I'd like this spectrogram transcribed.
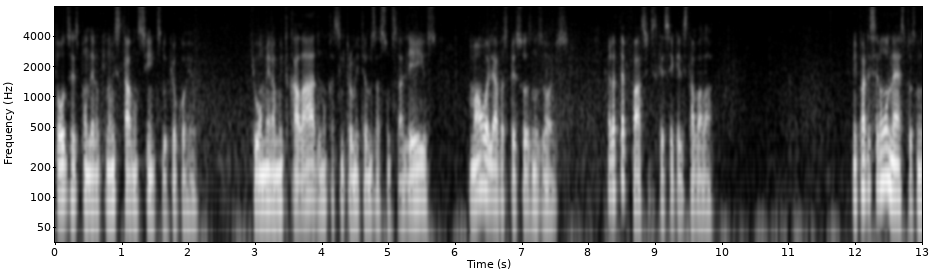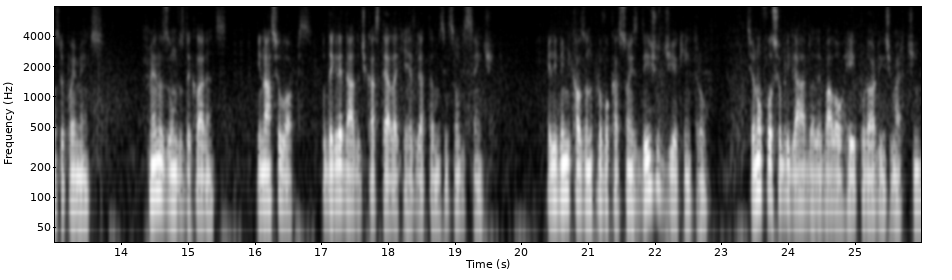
Todos responderam que não estavam cientes do que ocorreu. Que o homem era muito calado, nunca se intrometeu nos assuntos alheios, mal olhava as pessoas nos olhos. Era até fácil de esquecer que ele estava lá. Me pareceram honestos nos depoimentos. Menos um dos declarantes. Inácio Lopes, o degredado de Castela que resgatamos em São Vicente. Ele vem me causando provocações desde o dia que entrou. Se eu não fosse obrigado a levá-lo ao rei por ordens de Martim,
